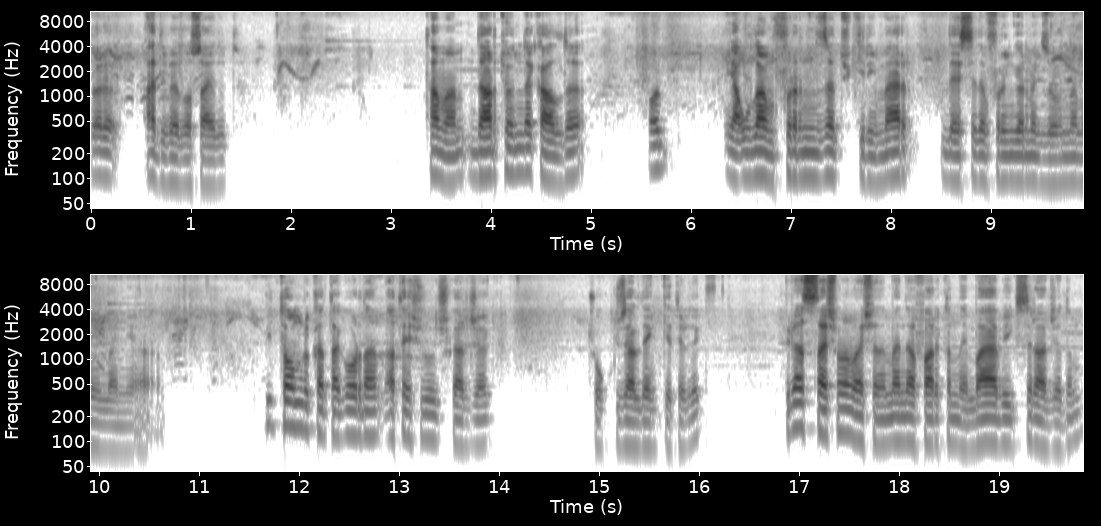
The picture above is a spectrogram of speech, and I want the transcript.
Böyle hadi be boss haydut. Tamam dart önde kaldı. O ya ulan fırınınıza tüküreyim. Her destede fırın görmek zorunda mıyım ben ya? Bir tomruk atak oradan ateş ruhu çıkaracak. Çok güzel denk getirdik. Biraz saçma başladım. Ben de farkındayım. Bayağı bir iksir harcadım.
